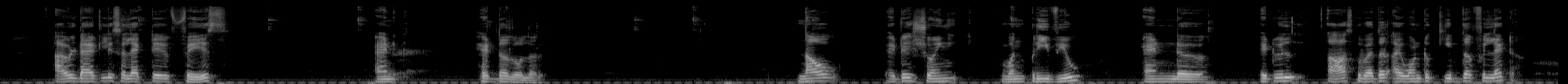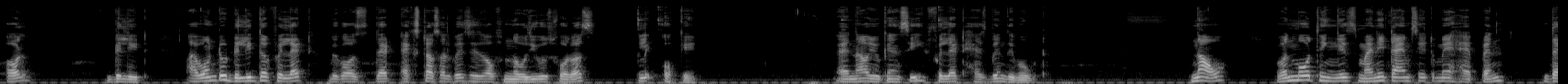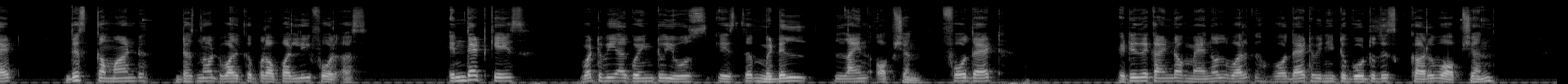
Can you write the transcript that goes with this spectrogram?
I will directly select a face and hit the roller. Now it is showing one preview and uh, it will ask whether I want to keep the fillet or delete I want to delete the fillet because that extra surface is of no use for us. Click OK. And now you can see fillet has been removed. Now one more thing is many times it may happen that this command does not work properly for us. In that case what we are going to use is the middle line option. For that it is a kind of manual work for that we need to go to this curve option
